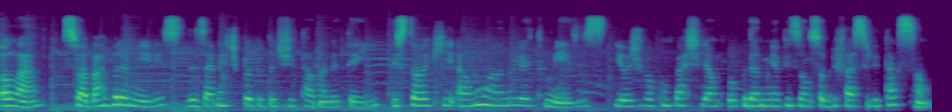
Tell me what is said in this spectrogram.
Olá, sou a Bárbara Mires, designer de produto digital na DTI. Estou aqui há um ano e oito meses e hoje vou compartilhar um pouco da minha visão sobre facilitação.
